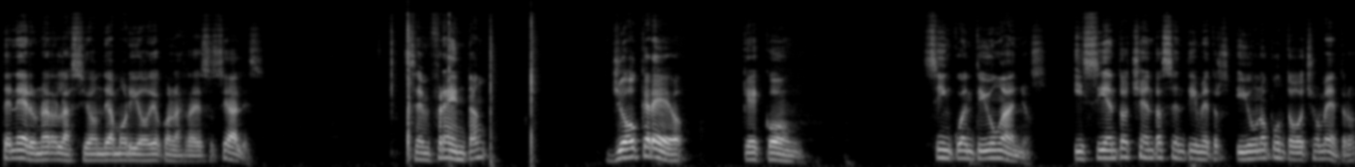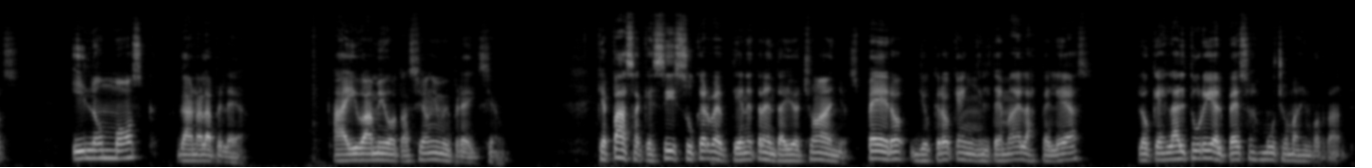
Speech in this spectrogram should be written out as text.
tener una relación de amor y odio con las redes sociales. Se enfrentan. Yo creo que con 51 años y 180 centímetros y 1.8 metros, Elon Musk gana la pelea. Ahí va mi votación y mi predicción. ¿Qué pasa? Que sí, Zuckerberg tiene 38 años, pero yo creo que en el tema de las peleas, lo que es la altura y el peso es mucho más importante.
